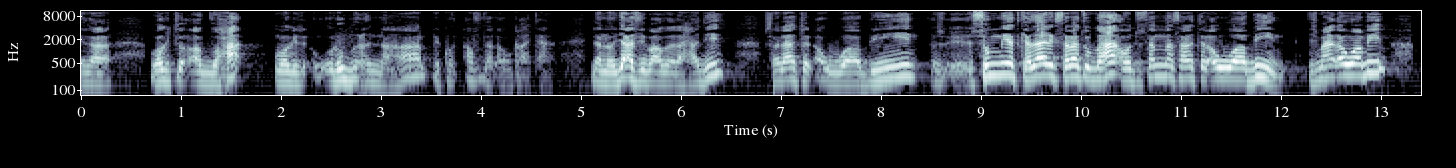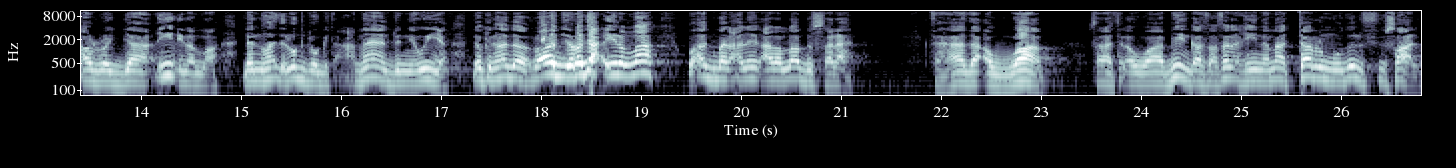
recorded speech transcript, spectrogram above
إذا وقت الضحى وقت ربع النهار يكون أفضل أوقاتها. لأنه جاء في بعض الأحاديث صلاة الأوابين سميت كذلك صلاة الضحى وتسمى صلاة الأوابين. إيش معنى الأوابين؟ الرجاعين إلى الله. لأنه هذا الوقت وقت أعمال دنيوية. لكن هذا رجع إلى الله وأقبل عليه على الله بالصلاة. فهذا أواب. صلاة الأوابين. قال صلى الله عليه وسلم حينما ترمض الفصال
